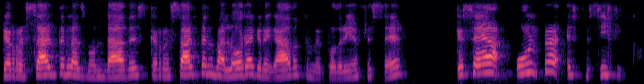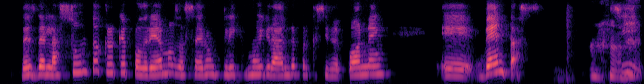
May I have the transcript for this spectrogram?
que resalte las bondades, que resalte el valor agregado que me podría ofrecer, que sea ultra específico. Desde el asunto creo que podríamos hacer un clic muy grande porque si me ponen eh, ventas, sí,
